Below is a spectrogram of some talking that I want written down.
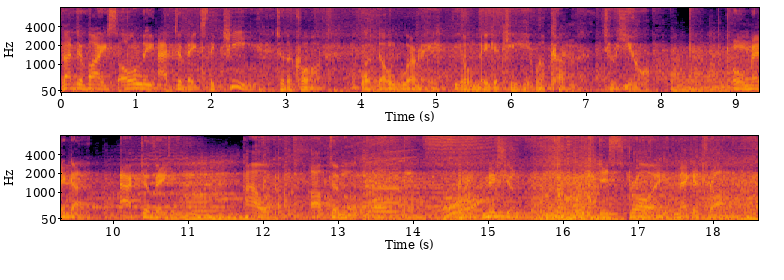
That device only activates the key to the core. But don't worry, the Omega Key will come to you. Omega activated. Power optimal. Mission. Destroy Megatron.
